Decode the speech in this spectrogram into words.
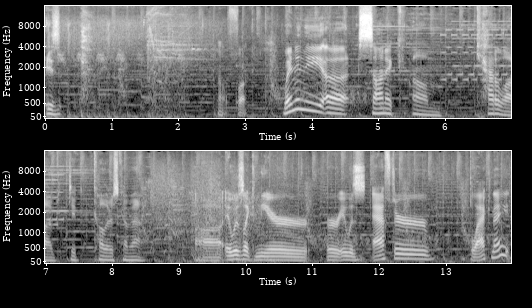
Is Oh, fuck. when in the uh, Sonic um, catalog did colors come out? Uh, it was like near, or it was after Black Knight?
